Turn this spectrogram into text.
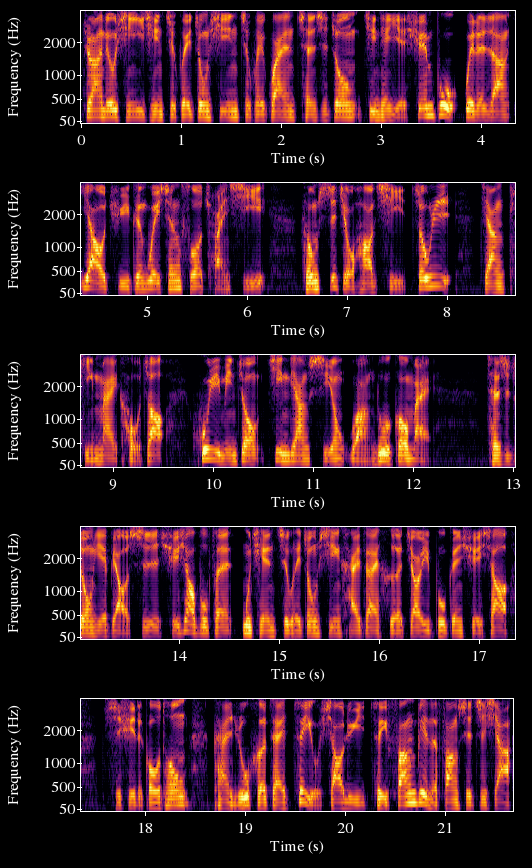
中央流行疫情指挥中心指挥官陈时中今天也宣布，为了让药局跟卫生所喘息，从十九号起周日将停卖口罩，呼吁民众尽量使用网络购买。陈世忠也表示，学校部分目前指挥中心还在和教育部跟学校持续的沟通，看如何在最有效率、最方便的方式之下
